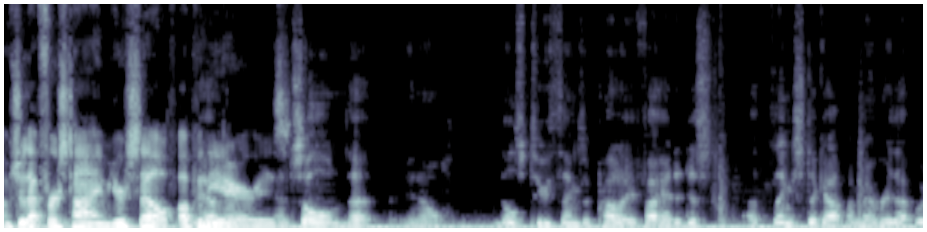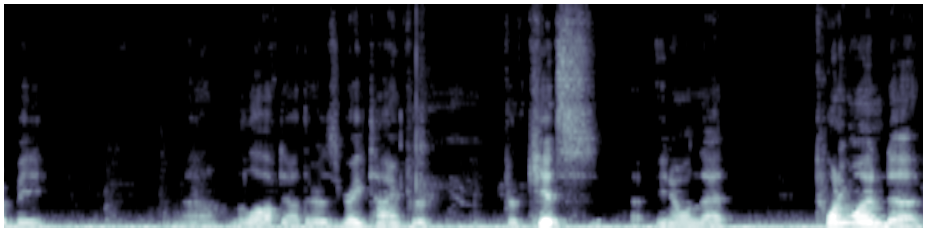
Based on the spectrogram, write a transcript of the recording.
I'm sure that first time yourself up in the air is. And so that you know, those two things would probably, if I had to just a thing stick out in my memory, that would be uh, the loft out there. It was a great time for for kids, uh, you know, in that 21 to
